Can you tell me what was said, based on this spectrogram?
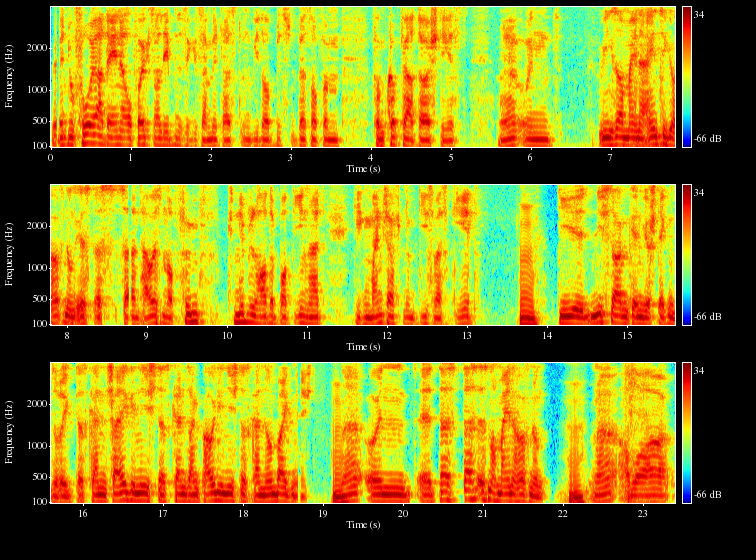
wenn du vorher deine Erfolgserlebnisse gesammelt hast und wieder ein bisschen besser vom, vom Kopf her dastehst. Ja, und wie gesagt, meine einzige Hoffnung ist, dass Sandhausen noch fünf knüppelharte Partien hat gegen Mannschaften, um die es was geht. Hm. Die nicht sagen können, wir stecken zurück. Das kann Schalke nicht, das kann St. Pauli nicht, das kann Nürnberg nicht. Hm. Ne? Und äh, das, das ist noch meine Hoffnung. Hm. Ja, aber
